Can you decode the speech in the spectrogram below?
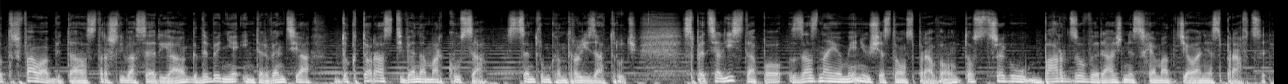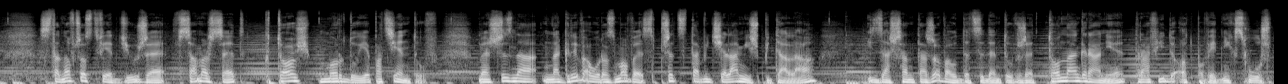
długo trwałaby ta straszliwa seria, gdyby nie interwencja doktora Stevena Markusa z Centrum Kontroli Zatruć. Specjalista po zaznajomieniu się z tą sprawą dostrzegł bardzo wyraźny schemat działania sprawcy. Stanowczo stwierdził, że w Somerset ktoś morduje pacjentów. Mężczyzna nagrywał rozmowę z przedstawicielami szpitala i zaszantażował decydentów, że to nagranie trafi do odpowiednich służb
